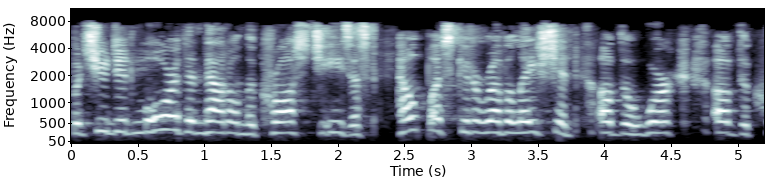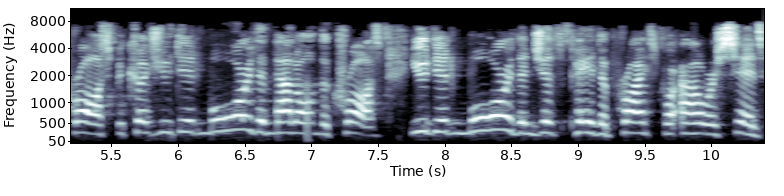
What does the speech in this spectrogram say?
But you did more than that on the cross, Jesus. Help us get a revelation of the work of the cross because you did more than that on the cross. You did more than just pay the price for our sins.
